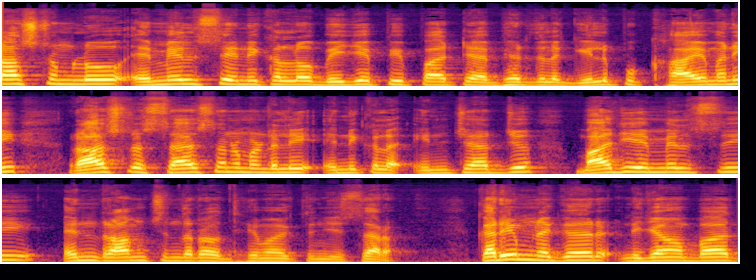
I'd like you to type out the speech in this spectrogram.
రాష్ట్రంలో ఎమ్మెల్సీ ఎన్నికల్లో బీజేపీ పార్టీ అభ్యర్థుల గెలుపు ఖాయమని రాష్ట్ర శాసన మండలి ఎన్నికల ఇన్ఛార్జ్ మాజీ ఎమ్మెల్సీ ఎన్ రామచంద్రరావు ధీమా వ్యక్తం చేశారు. కరీంనగర్ నిజామాబాద్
